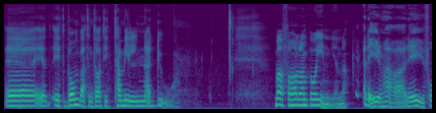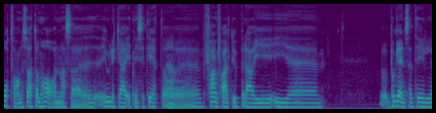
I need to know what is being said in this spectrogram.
Eh, i ett- i ett bombattentat i Tamil Nadu. Varför håller de på i Indien då? Ja, det är ju de här, det är ju fortfarande så att de har en massa eh, olika etniciteter. Ja. eh, Framförallt uppe där i, i eh, på gränsen till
